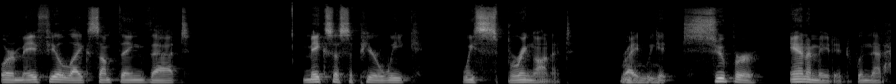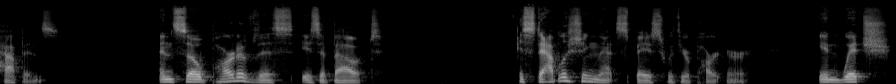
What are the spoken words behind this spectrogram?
or it may feel like something that makes us appear weak, we spring on it, right? Mm. We get super animated when that happens. And so part of this is about establishing that space with your partner in which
